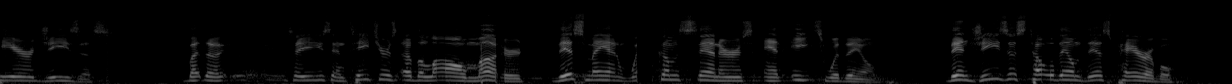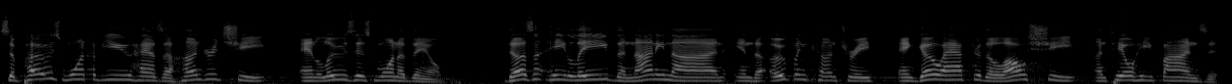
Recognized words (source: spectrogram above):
hear Jesus. But the Pharisees and teachers of the law muttered, This man welcomes sinners and eats with them. Then Jesus told them this parable Suppose one of you has a hundred sheep and loses one of them. Doesn't he leave the 99 in the open country and go after the lost sheep until he finds it?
